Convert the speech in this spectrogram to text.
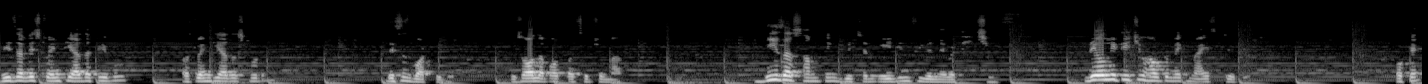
vis-a-vis 20 other people or 20 other students? This is what we do. It's all about perception mapping. These are something which an agency will never teach you. They only teach you how to make nice creative. Okay?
